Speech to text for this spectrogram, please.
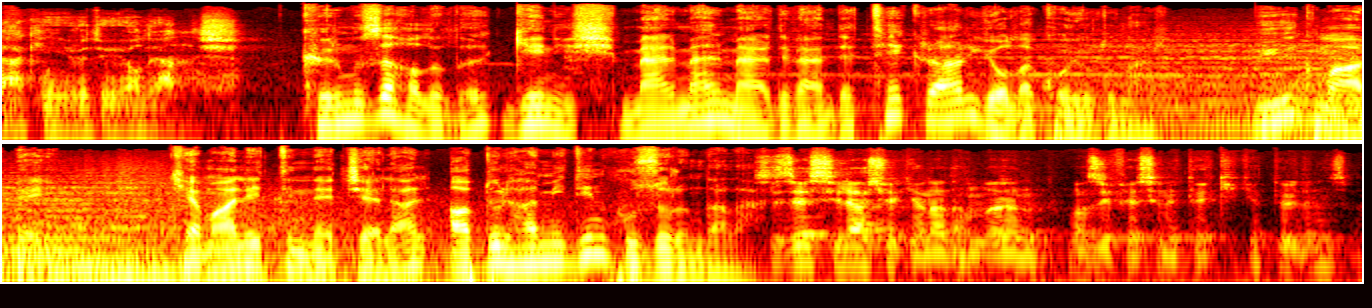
Lakin yürüdüğü yol yanlış. Kırmızı halılı, geniş, mermer merdivende tekrar yola koyuldular. Büyük Mabeyn, Kemalettin'le Celal, Abdülhamid'in huzurundalar. Size silah çeken adamların vazifesini tetkik ettirdiniz mi?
